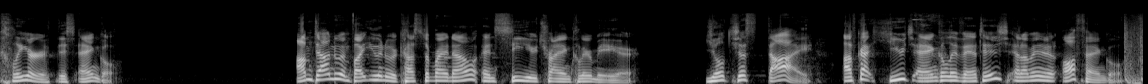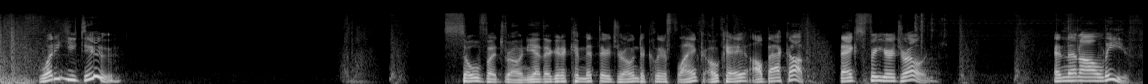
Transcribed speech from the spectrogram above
clear this angle. I'm down to invite you into a custom right now and see you try and clear me here. You'll just die. I've got huge angle advantage and I'm in an off angle. What do you do? Sova drone. Yeah, they're going to commit their drone to clear flank. Okay, I'll back up. Thanks for your drone. And then I'll leave.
